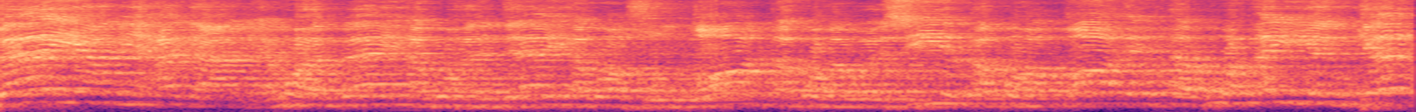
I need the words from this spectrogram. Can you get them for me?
باي يعني حاجة يعني أبوها باي أبوها داي أبوها سلطان أبوها وزير أبوها قائد أبوها أيا كان.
